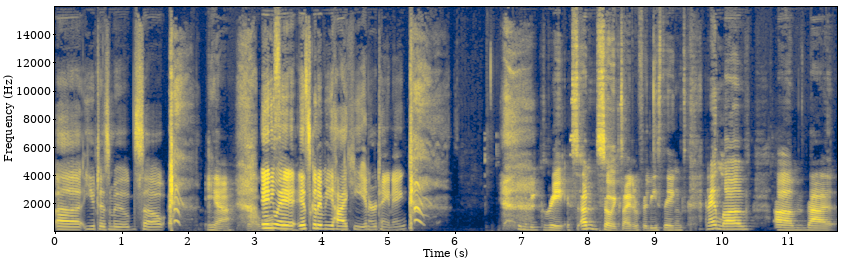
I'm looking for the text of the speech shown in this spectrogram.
uh Yuta's mood. So Yeah. so we'll anyway, see. it's gonna be high key entertaining. it's gonna be great. I'm so excited for these things, and I love um, that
